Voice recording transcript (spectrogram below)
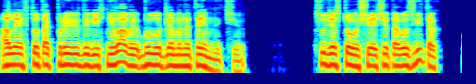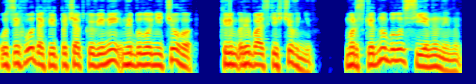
але хто так прирядив їхні лави, було для мене таємницею. Судя з того, що я читав у звітах, у цих водах від початку війни не було нічого, крім рибальських човнів. Морське дно було всіяне ними.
